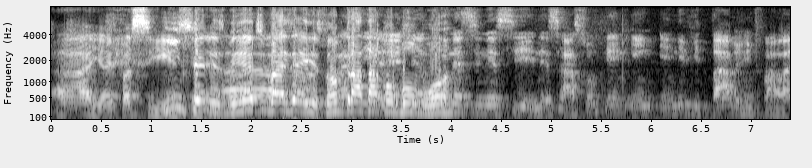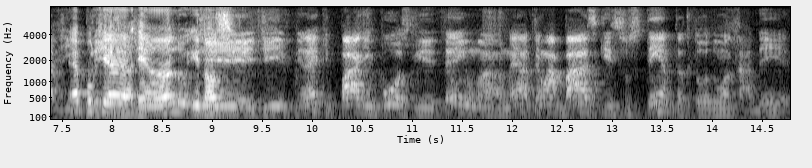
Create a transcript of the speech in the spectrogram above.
Ai, ai, paciência. Né? Infelizmente, né? mas é isso. Vamos mas, tratar assim, com bom humor. Nesse, nesse, nesse assunto que é, é inevitável a gente falar de. É porque é, de, é, ano e nós. De, de, né, que paga imposto, que tem uma, né, tem uma base que sustenta toda uma cadeia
